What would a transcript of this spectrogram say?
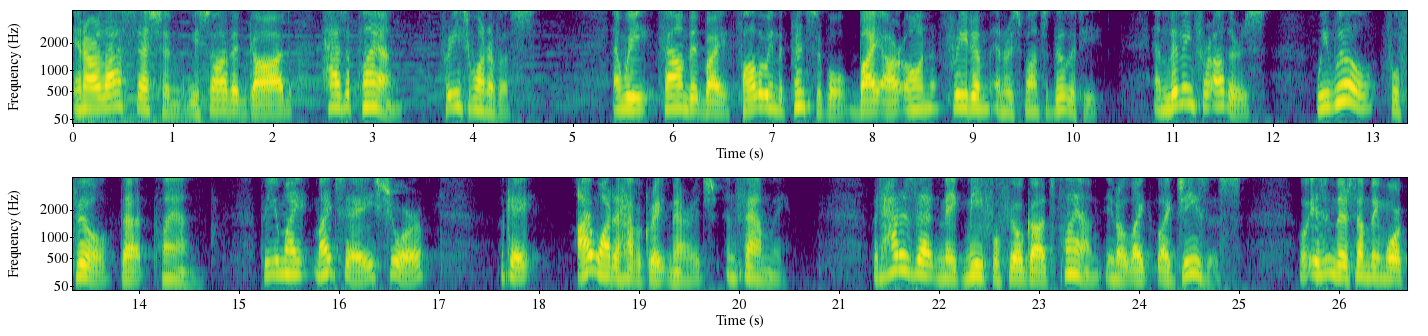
In our last session, we saw that God has a plan for each one of us. And we found that by following the principle, by our own freedom and responsibility, and living for others, we will fulfill that plan. But you might, might say, sure, okay, I want to have a great marriage and family. But how does that make me fulfill God's plan? You know, like, like Jesus. Well, isn't there something more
